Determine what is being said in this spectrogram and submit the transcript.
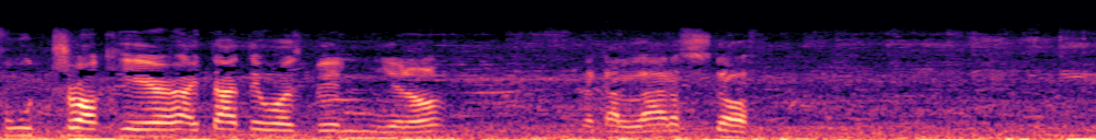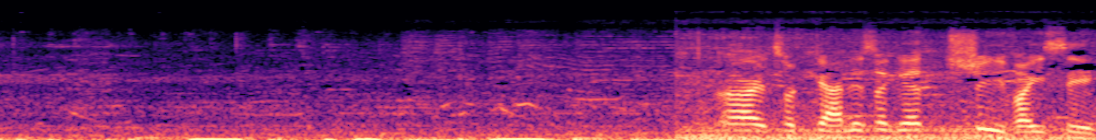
food truck here. I thought there was been, you know, like a lot of stuff. Alright, so Candice I get chief, I see.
